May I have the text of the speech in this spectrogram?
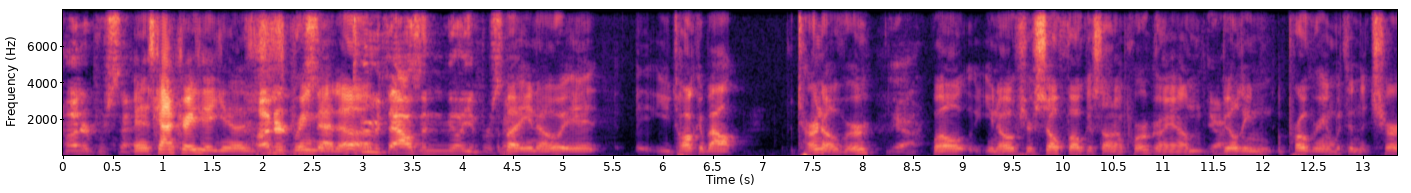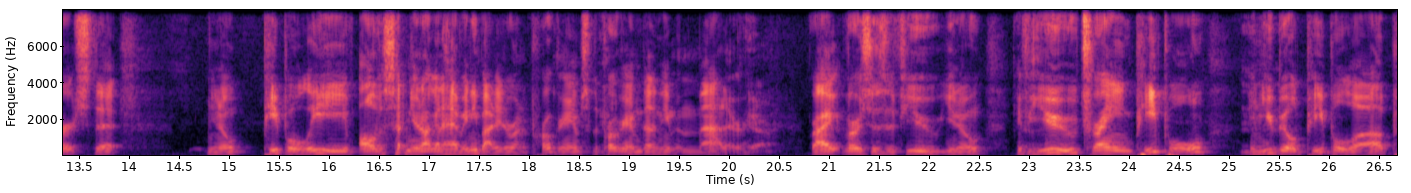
Hundred percent. And it's kind of crazy that you know just bring that up. Two thousand million percent. But you know it. You talk about turnover. Yeah. Well, you know, if you're so focused on a program, yeah. building a program within the church that, you know, people leave, all of a sudden you're not going to have anybody to run a program, so the yeah. program doesn't even matter. Yeah. Right? Versus if you, you know, if you train people mm-hmm. and you mm-hmm. build people up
